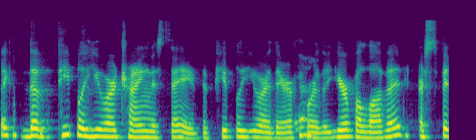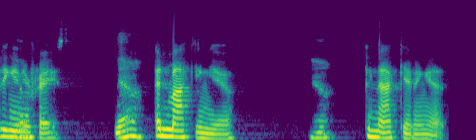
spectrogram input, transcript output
Like the people you are trying to save, the people you are there Yeah. for, that your beloved are spitting in your face yeah and mocking you. Yeah. And not getting it.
